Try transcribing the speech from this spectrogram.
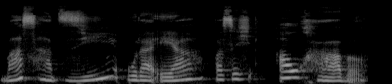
was hat sie oder er, was ich auch habe?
